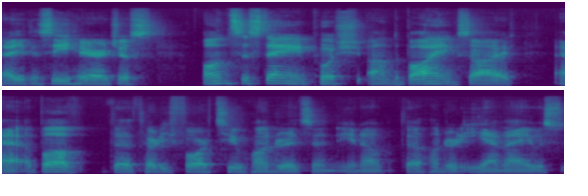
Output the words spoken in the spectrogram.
uh, you can see here just unsustained push on the buying side uh, above the 34 200s and you know the 100 EMA was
